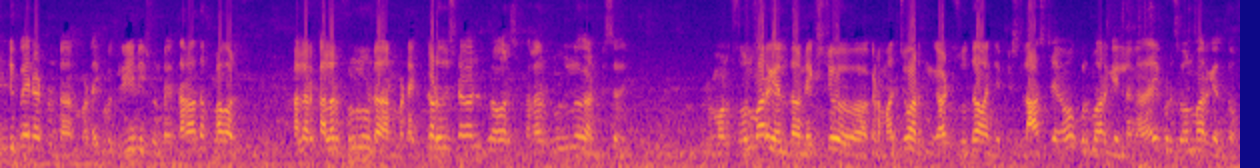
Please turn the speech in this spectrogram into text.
ఎండిపోయినట్టు ఉంటుంది అనమాట. ఇప్పుడు గ్రీనిష్ ఉంటాయి తర్వాత ఫ్లవర్స్. కలర్ కలర్ఫుల్గా ఉంటుంది అనమాట. ఎక్కడ చూసినా కానీ ఫ్లవర్స్ కలర్ఫుల్గా కనిపిస్తుంది. ఇప్పుడు మనం సోన్మార్గ్ వెళ్తాం. నెక్స్ట్ అక్కడ మంచు పడుతుంది కాబట్టి చూద్దాం అని చెప్పేసి. లాస్ట్ టైం గుల్మార్గ్ వెళ్ళాం కదా. ఇప్పుడు సోన్మార్గ్ వెళ్తాం.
